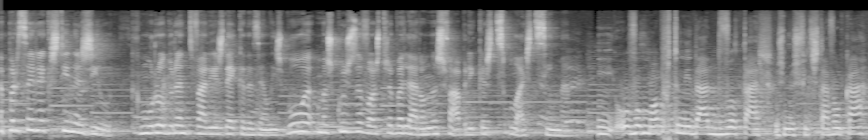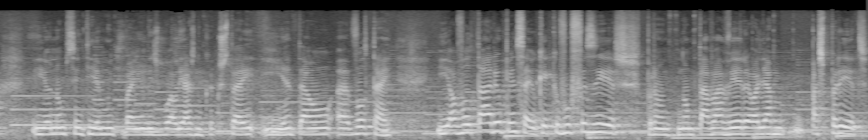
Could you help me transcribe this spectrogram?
A parceira é Cristina Gil, que morou durante várias décadas em Lisboa, mas cujos avós trabalharam nas fábricas de cebolais de cima. E houve uma oportunidade de voltar. Os meus filhos estavam cá e eu não me sentia muito bem em Lisboa, aliás, nunca gostei, e então uh, voltei. E ao voltar eu pensei, o que é que eu vou fazer? Pronto, não me estava a ver a olhar para as paredes.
